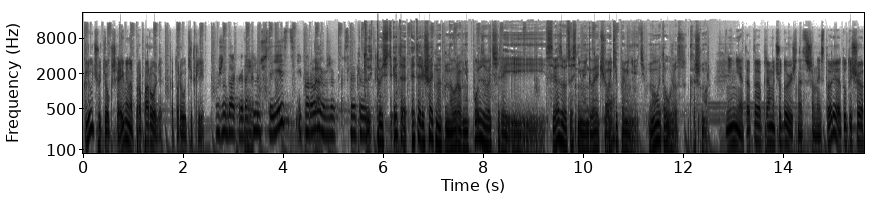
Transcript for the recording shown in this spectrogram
ключ утекший, а именно про пароли, которые утекли. Уже да, когда mm. ключ у есть, и пароли да. уже после этого. То, то есть это, это решать надо на уровне пользователей и связываться с ними и говорить, чуваки, да. поменяйте. Ну, это ужас, кошмар. Не, нет, это прямо чудовищная совершенно история. Тут еще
